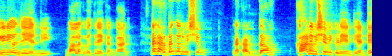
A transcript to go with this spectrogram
వీడియోలు చేయండి. వాళ్ళకు వ్యతిరేకంగా అని. నాకు అర్థం కాని విషయం నాకు అర్థం కాని విషయం ఇక్కడ ఏంటి అంటే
